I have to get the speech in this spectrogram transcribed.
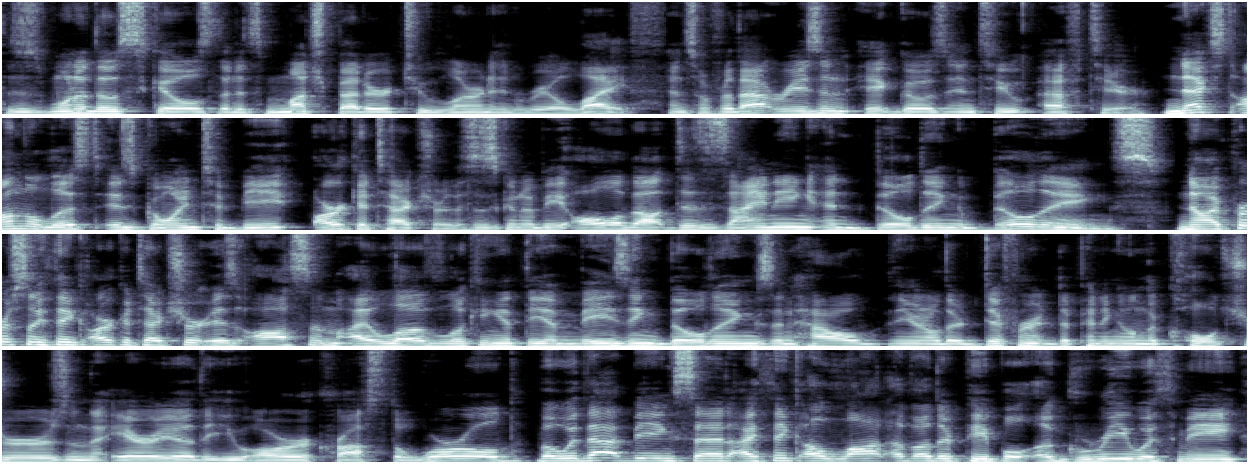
This is one of those skills that it's much better to learn in real life. And so for that reason, it goes into F tier. Next on the list is going to be architecture. This is going to be all about designing and building buildings. Now, I personally think architecture is is awesome. I love looking at the amazing buildings and how, you know, they're different depending on the cultures and the area that you are across the world. But with that being said, I think a lot of other people agree with me.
